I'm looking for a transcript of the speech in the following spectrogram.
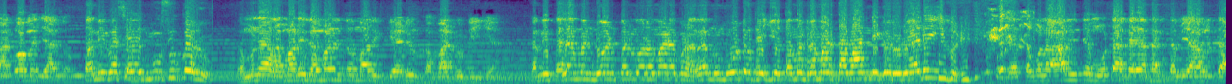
કાઢવામાં જાતો તમે વસે હું શું કરું? તમને રમાડી રમાડી તો મારી કેડ્યું કબાટ તૂટી ગયા. તમે ભલા મને નોન પલમો રમાડે પણ હવે હું મોટો થઈ ગયો તમને રમાડતા વાન નહીં કરું રેડી તમને આ રીતે મોટા કર્યા હતા તમે આવી રીતે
